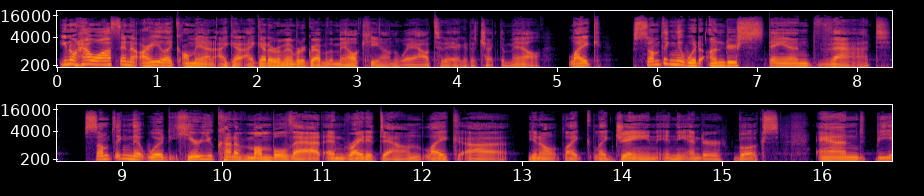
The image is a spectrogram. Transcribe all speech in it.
you know, how often are you like, oh man, I got I got to remember to grab the mail key on the way out today. I got to check the mail. Like something that would understand that, something that would hear you kind of mumble that and write it down, like uh, you know, like like Jane in the Ender books, and be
